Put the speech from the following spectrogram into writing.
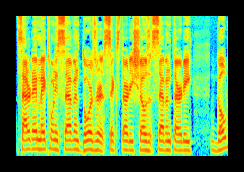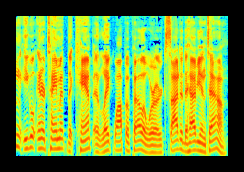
Saturday, May 27th. Doors are at 6:30. Shows at 7:30. Golden Eagle Entertainment, the camp at Lake Wappapello. We're excited to have you in town.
